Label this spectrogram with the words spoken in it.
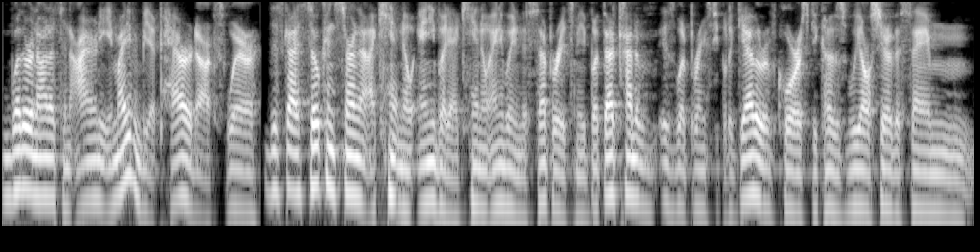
whether or not it's an irony. It might even be a paradox where this guy's so concerned that I can't know anybody. I can't know anybody, and this separates me. But that kind of is what brings people together, of course, because we all share the same.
